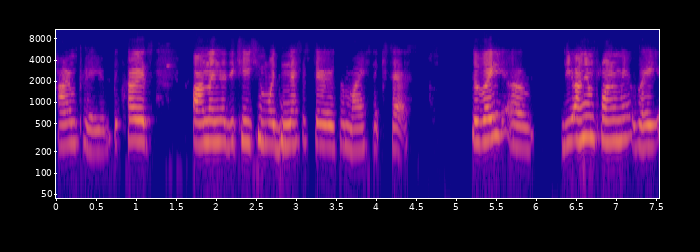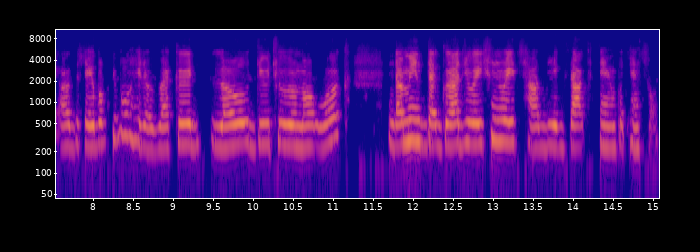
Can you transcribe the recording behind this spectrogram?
time period because online education was necessary for my success. The rate of the unemployment rate of disabled people hit a record low due to remote work. And that means that graduation rates have the exact same potential.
